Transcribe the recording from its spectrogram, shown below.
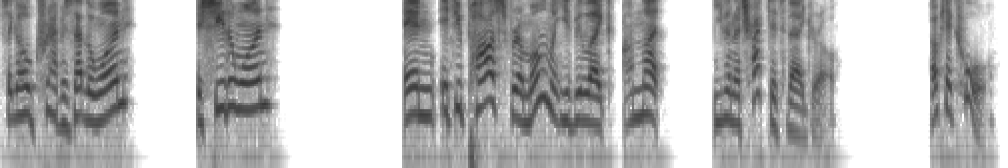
it's like, oh crap, is that the one? Is she the one? And if you pause for a moment, you'd be like, I'm not even attracted to that girl. Okay, cool.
